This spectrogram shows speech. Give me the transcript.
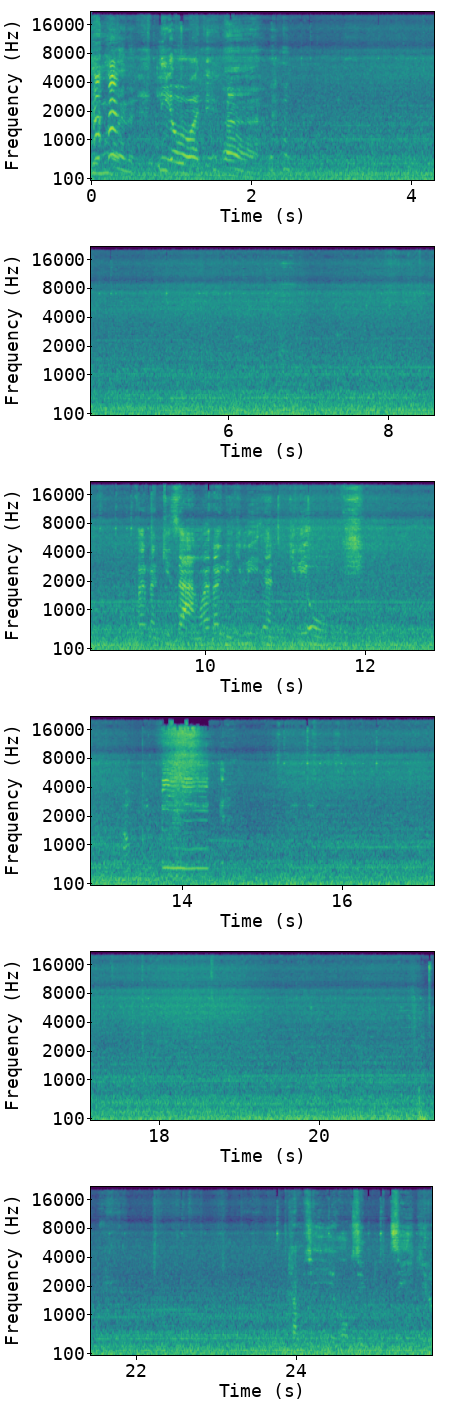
ขึ้นมือเลยลีโอดิอ่า ตั้งนั้นกินสร้างว่าตั้งนี้กินลีอันกินลีโอเอาปี๊ด ขับสี่หกสิบสี่กิโล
